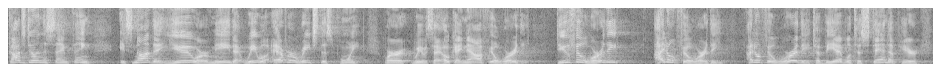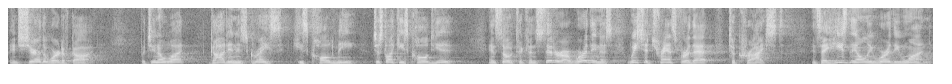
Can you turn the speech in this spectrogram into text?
God's doing the same thing. It's not that you or me that we will ever reach this point where we would say, okay, now I feel worthy. Do you feel worthy? I don't feel worthy. I don't feel worthy to be able to stand up here and share the word of God. But you know what? God, in His grace, He's called me, just like He's called you. And so, to consider our worthiness, we should transfer that to Christ and say, He's the only worthy one.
